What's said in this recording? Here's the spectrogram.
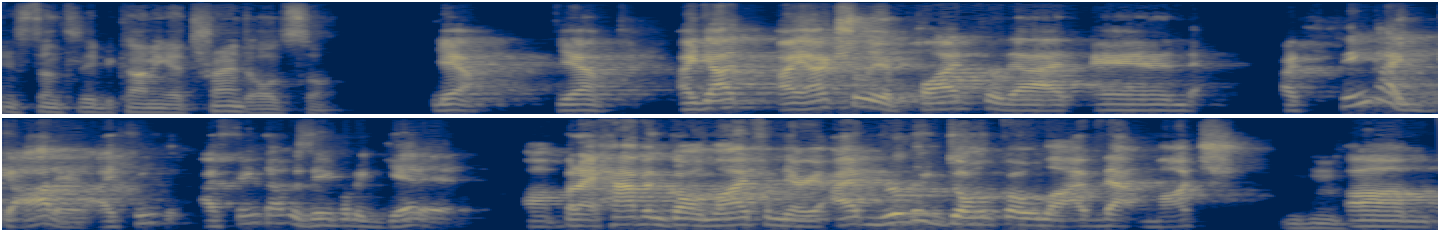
instantly becoming a trend, also. Yeah, yeah. I got. I actually applied for that, and I think I got it. I think I think I was able to get it, uh, but I haven't gone live from there yet. I really don't go live that much. Mm-hmm. Um,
